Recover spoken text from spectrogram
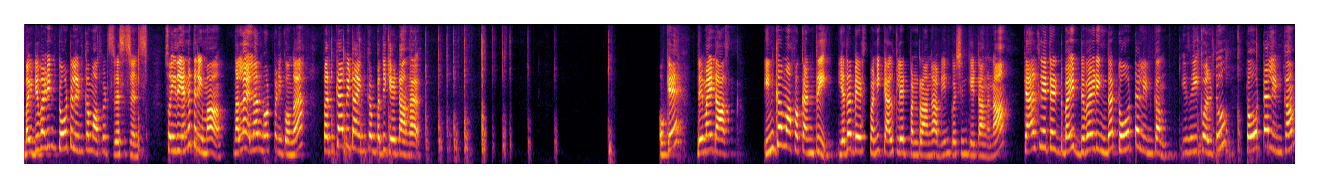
by dividing total income of its residents. So இது என்ன தெரியுமா நல்லா எல்லாரும் நோட் பண்ணிக்கோங்க per கேபிட்டா இன்கம் பத்தி கேட்டாங்க okay they might ask income of a country எதை பேஸ் பண்ணி கால்குலேட் பண்ணுறாங்க அப்படின்னு கொஸ்டின் கேட்டாங்கன்னா calculated by dividing the total income is equal to total income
